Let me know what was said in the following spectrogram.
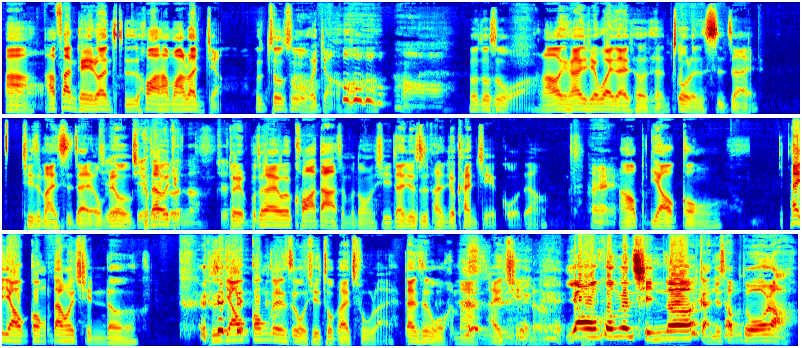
啊啊，饭可以乱吃，话他妈乱讲，这都是我会讲的话。哦，这都是我。然后你看一些外在特征，做人实在。其实蛮实在的，我没有不太会去对，不太会夸大什么东西，但就是反正就看结果这样。哎，然后邀功，太邀功，但会请了。就是邀功这件事，我其实做不太出来，但是我很蛮爱请了。邀功跟请了感觉差不多啦。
